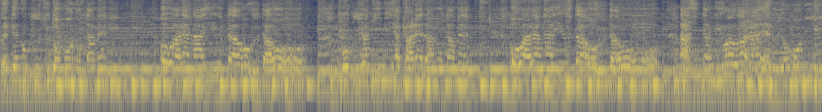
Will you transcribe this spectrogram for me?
全てのクズどものために。終わらない歌を歌おう。僕や君や彼らのため。終わらない歌を歌おう。明日には笑えるように。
